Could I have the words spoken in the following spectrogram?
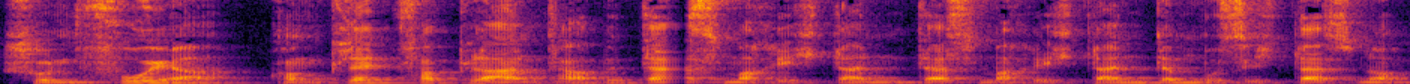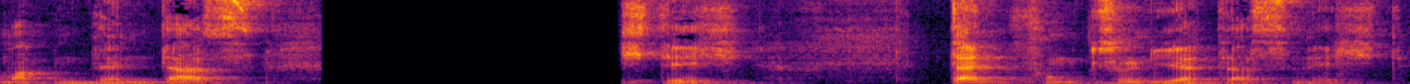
schon vorher komplett verplant habe, das mache ich dann, das mache ich dann, dann muss ich das noch machen, denn das wichtig, dann funktioniert das nicht.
